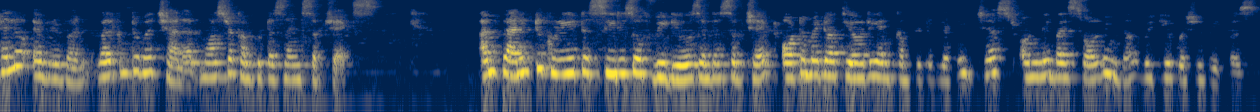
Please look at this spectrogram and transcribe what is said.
Hello everyone, welcome to my channel, Master Computer Science Subjects. I'm planning to create a series of videos on the subject Automata Theory and Computability just only by solving the VTU question papers.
